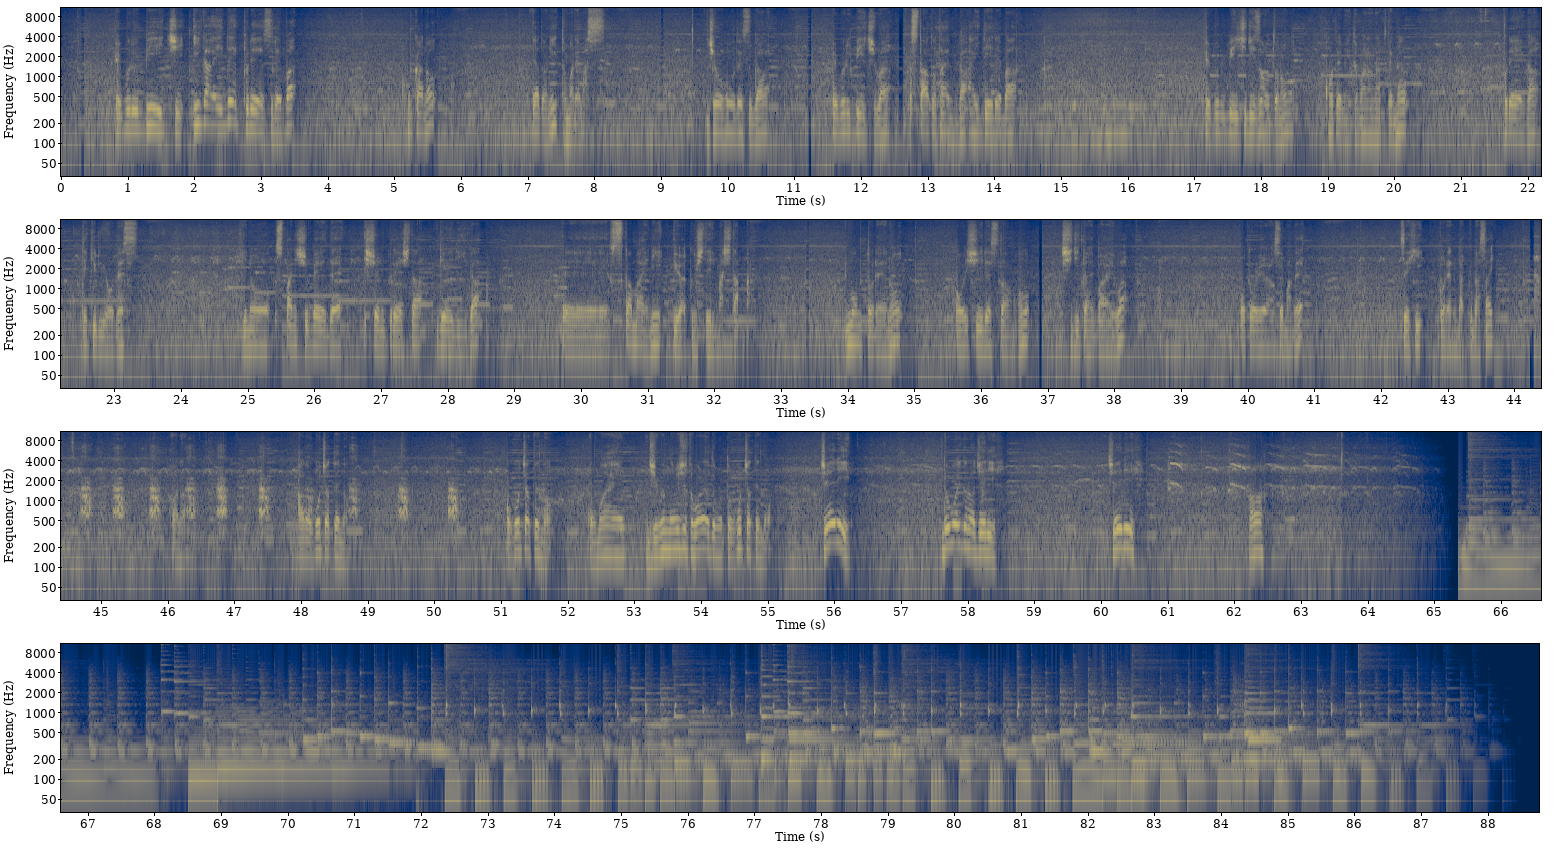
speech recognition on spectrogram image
ペブルビーチ以外でプレーすれば他の宿に泊まれます。情報ですがペブルビーチはスタートタイムが空いていればペブルビーチリゾートのホテルに泊まらなくてもプレーができるようです。昨日スパニッシュベイで一緒にプレーしたゲイリーが、えー、2日前に予約していました。モントレーの美味しいレストランを知りたい場合はお問い合わせまでぜひご連絡ください。あら。あら怒っちゃってんの。怒っちゃってんのお前自分の飯取られると思って怒っちゃってんのジェリーどこ行くのジェリー？ジェリー。あ？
